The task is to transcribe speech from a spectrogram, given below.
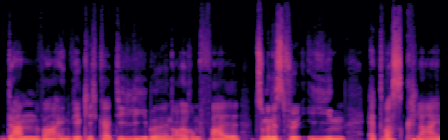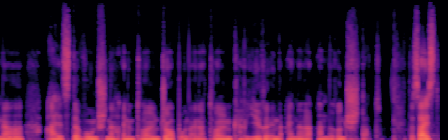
dann war in Wirklichkeit die Liebe in eurem Fall, zumindest für ihn, etwas kleiner als der Wunsch nach einem tollen Job und einer tollen Karriere in einer anderen Stadt. Das heißt,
